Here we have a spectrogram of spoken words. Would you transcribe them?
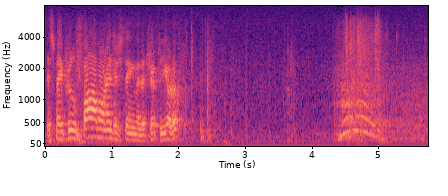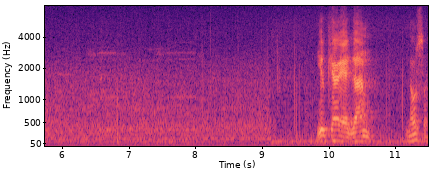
This may prove far more interesting than a trip to Europe. You carry a gun? No, sir.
